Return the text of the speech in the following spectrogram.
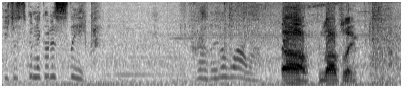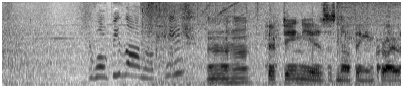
You're just gonna go to sleep. For a little while. Oh, lovely. It won't be long, okay? Mm-hmm. 15 years is nothing in cryo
